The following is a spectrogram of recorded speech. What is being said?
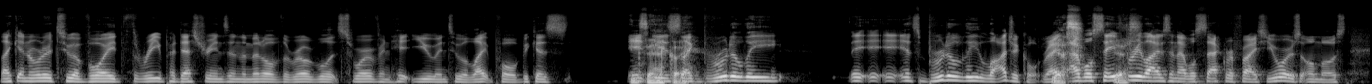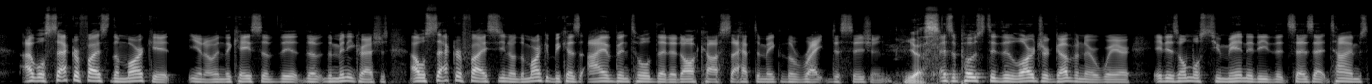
like, in order to avoid three pedestrians in the middle of the road, will it swerve and hit you into a light pole because it is Exactly. like brutally. it's brutally logical, right? Yes, I will save yes. three lives and I will sacrifice yours almost. I will sacrifice the market, you know, in the case of the, the, the mini crashes, I will sacrifice, you know, the market because I have been told that at all costs I have to make the right decision. Yes. As opposed to the larger governor, where it is almost humanity that says at times,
